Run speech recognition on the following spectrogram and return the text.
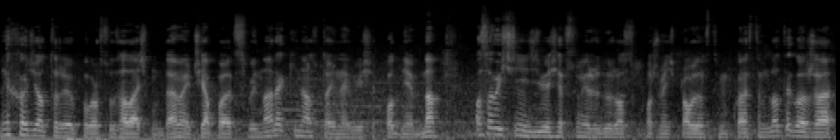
No i chodzi o to, żeby po prostu zadać mu damage. Ja polecę sobie na rekina, tutaj znajduje się podniebna. Osobiście nie dziwię się w sumie, że dużo osób może mieć problem z tym questem, dlatego że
